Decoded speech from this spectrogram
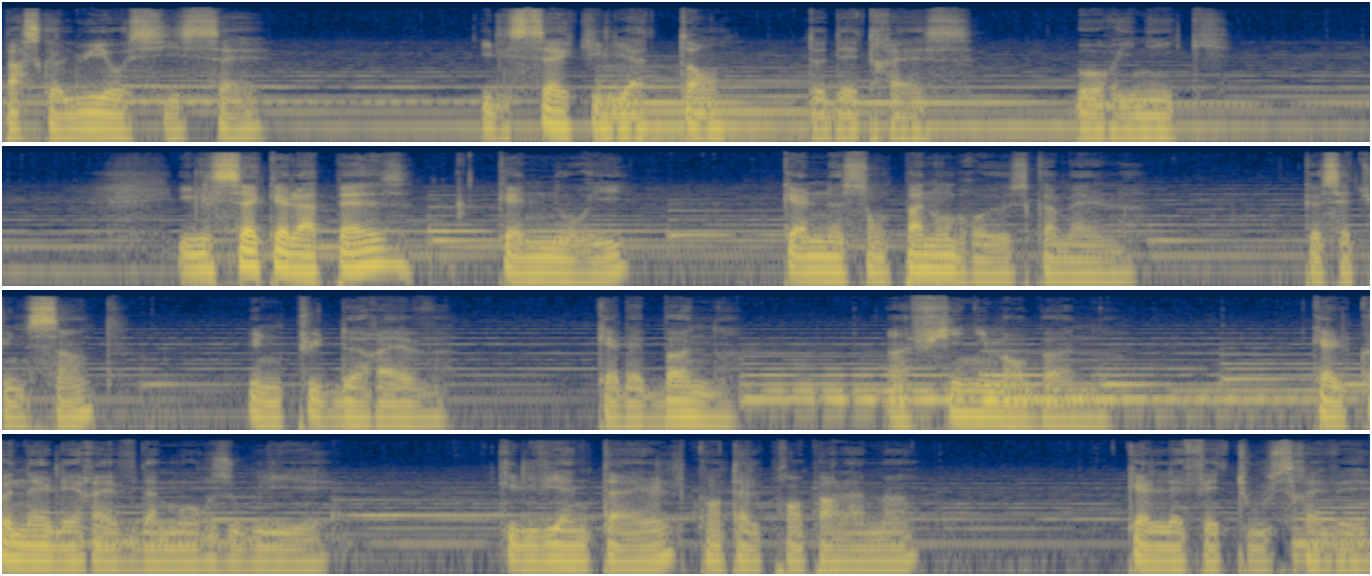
parce que lui aussi sait. Il sait qu'il y a tant de détresse orinique. Il sait qu'elle apaise, qu'elle nourrit, qu'elles ne sont pas nombreuses comme elle, que c'est une sainte, une pute de rêve, qu'elle est bonne, infiniment bonne, qu'elle connaît les rêves d'amours oubliés qu'ils viennent à elle quand elle prend par la main, qu'elle les fait tous rêver.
